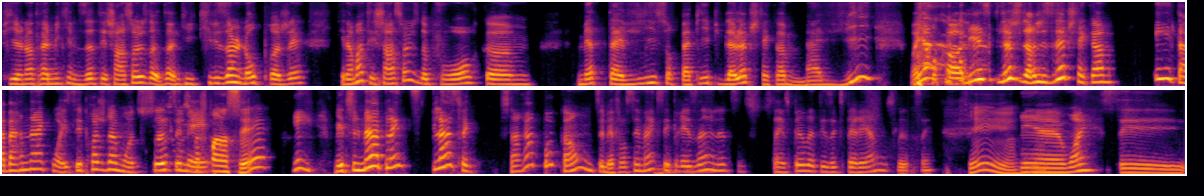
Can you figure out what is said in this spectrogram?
puis une autre amie qui me disait, t'es chanceuse, de, qui, qui lisait un autre projet, vraiment, t'es chanceuse de pouvoir comme mettre ta vie sur papier, puis blabla, puis j'étais comme, ma vie? Voyons, calice. Puis là, je le relisais, puis j'étais comme, hé, tabarnak, ouais, c'est proche de moi, tout ça, C'est ce que mais, je pensais. hey, mais tu le mets à plein de petites places, fait que tu t'en rends pas compte, mais forcément que c'est présent, là, tu, t'inspires de tes expériences, là. OK. Mais euh, ouais, c'est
